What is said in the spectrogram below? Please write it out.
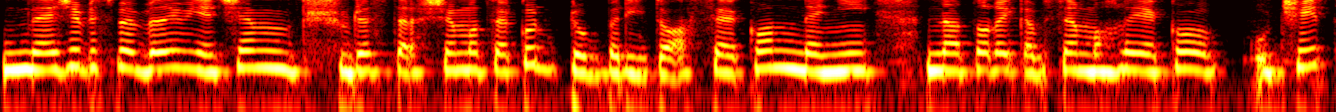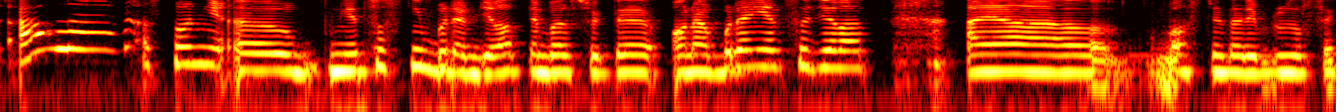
ne, že bychom byli v něčem všude strašně moc jako dobrý, to asi jako není natolik, aby jsme mohli jako učit, ale aspoň uh, něco s ním budeme dělat, nebo respektive ona bude něco dělat a já vlastně tady budu zase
